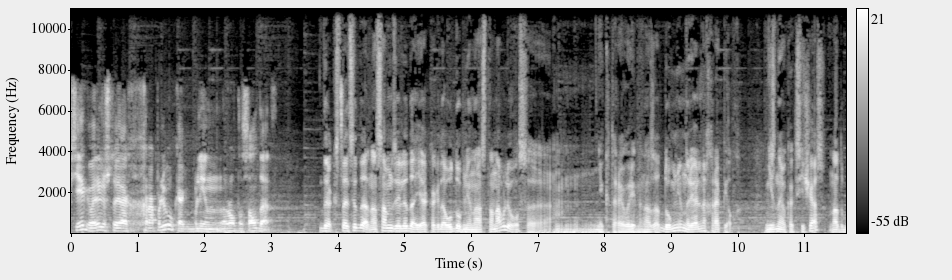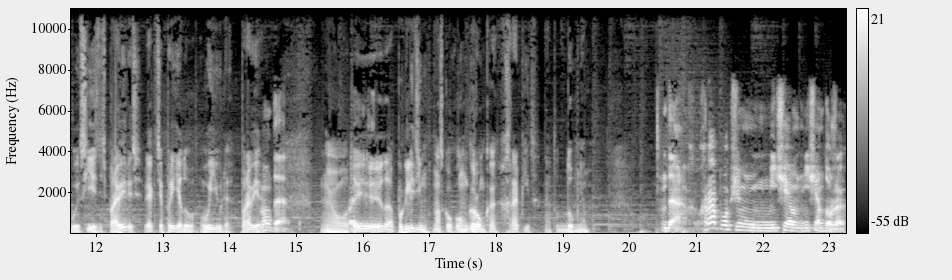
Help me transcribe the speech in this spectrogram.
все говорили, что я храплю, как, блин, рота солдат. Да, кстати, да, на самом деле, да, я когда у Домнина останавливался некоторое время назад, Домнин реально храпел. Не знаю, как сейчас, надо будет съездить, проверить. Я к тебе приеду в июле, проверю. Ну да. вот, проверь. и да, поглядим, насколько он громко храпит, этот Домнин. Да, храп, в общем, ничем, ничем тоже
